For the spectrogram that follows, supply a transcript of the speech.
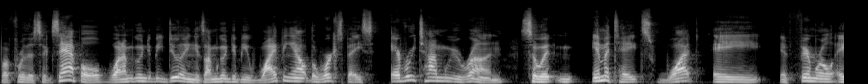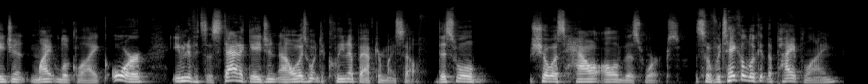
But for this example, what I'm going to be doing is I'm going to be wiping out the workspace every time we run so it imitates what a ephemeral agent might look like. Or even if it's a static agent, I always want to clean up after myself. This will show us how all of this works. So if we take a look at the pipeline,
